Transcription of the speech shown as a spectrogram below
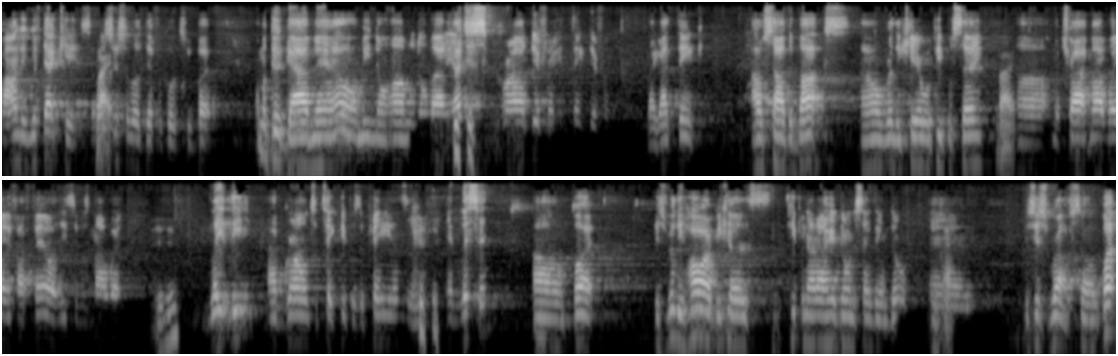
bonded with that kid. So Right. it's just a little difficult too. But I'm a good guy, man. I don't mean no harm to nobody. I just grind different and think different. Like I think outside the box. I don't really care what people say. Right. Uh, I'm gonna try it my way. If I fail, at least it was my way. hmm Lately, I've grown to take people's opinions and, and listen. Um, but it's really hard because people not out here doing the same thing I'm doing, and Okay. it's just rough. So, but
